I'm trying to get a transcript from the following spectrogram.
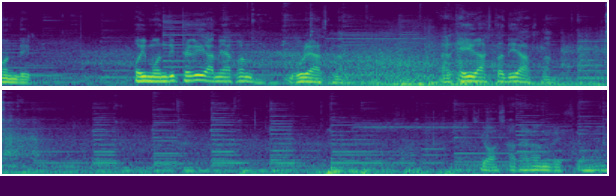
মন্দির। ওই মন্দির থেকেই আমি এখন ঘুরে আসলাম, আর এই রাস্তা দিয়ে আসলাম। কি অসাধারণ দৃশ্য হ্যাঁ?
